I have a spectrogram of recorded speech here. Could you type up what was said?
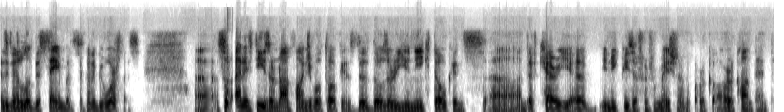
It's going to look the same, but it's going to be worthless. Uh, so NFTs are non-fungible tokens. Th- those are unique tokens uh, that carry a unique piece of information or, or content.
